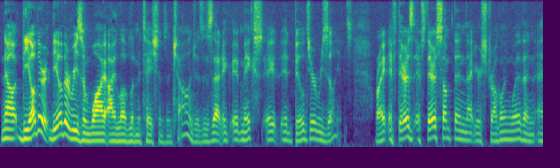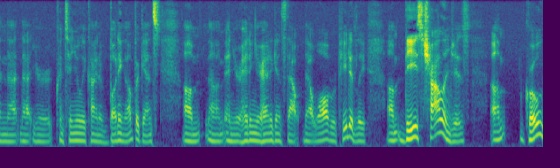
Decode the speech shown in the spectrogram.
now, the other the other reason why I love limitations and challenges is that it, it makes it, it builds your resilience, right? If there's if there's something that you're struggling with and, and that, that you're continually kind of butting up against, um, um, and you're hitting your head against that that wall repeatedly, um, these challenges um, grow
